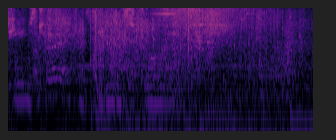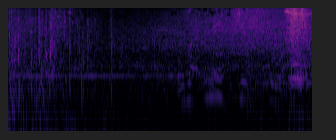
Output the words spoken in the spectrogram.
team's turret has been destroyed. Let me give you a.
